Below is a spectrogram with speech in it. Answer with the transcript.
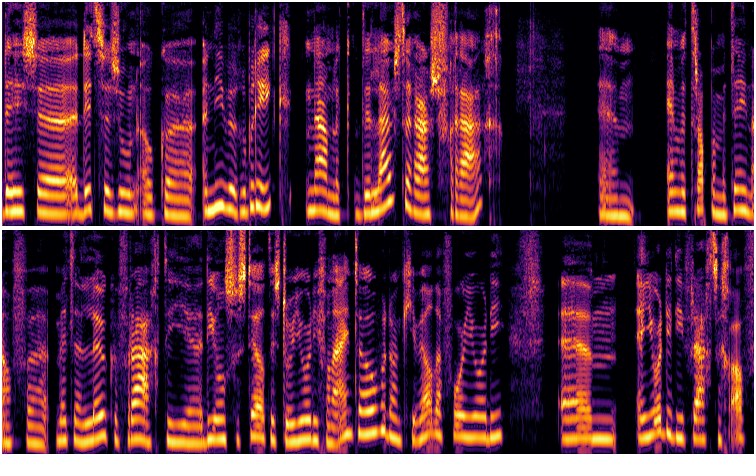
Hebben deze, dit seizoen ook eh, een nieuwe rubriek, namelijk de luisteraarsvraag. Ehm, En we trappen meteen af uh, met een leuke vraag die, uh, die ons gesteld is door Jordi van Eindhoven. Dankjewel daarvoor, Jordi. Um, en Jordi die vraagt zich af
